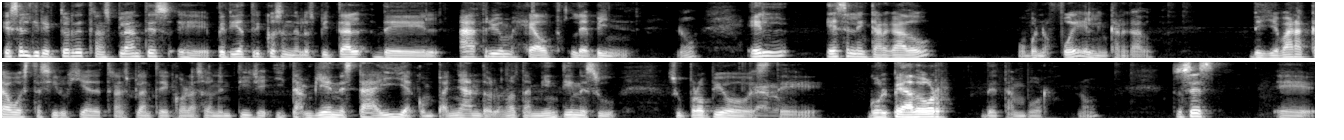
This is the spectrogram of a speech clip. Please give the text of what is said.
es el director de trasplantes eh, pediátricos en el hospital del Atrium Health Levin, ¿no? Él es el encargado, o bueno, fue el encargado de llevar a cabo esta cirugía de trasplante de corazón en TJ y también está ahí acompañándolo, ¿no? También tiene su, su propio este, golpeador de tambor, ¿no? Entonces, eh,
